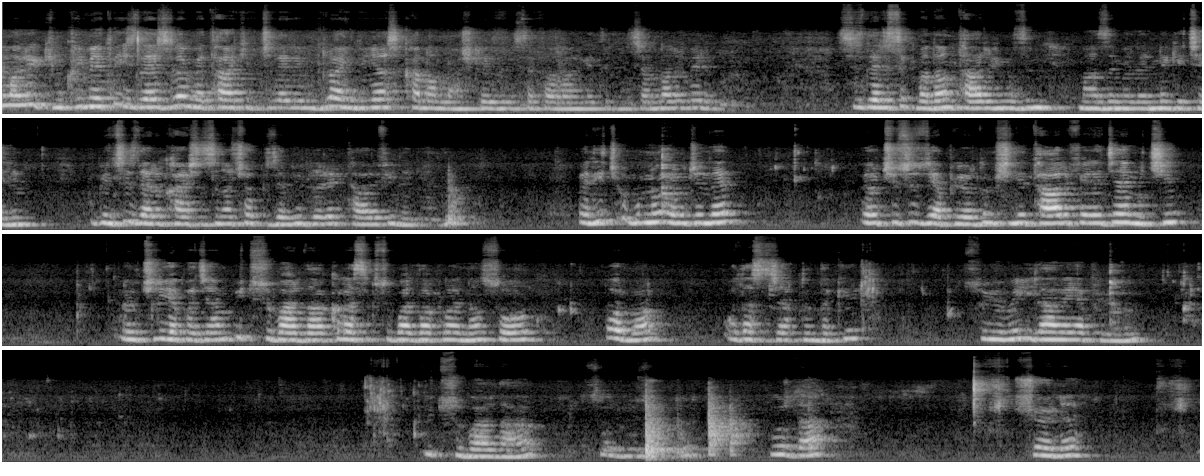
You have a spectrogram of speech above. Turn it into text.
Selamünaleyküm kıymetli izleyiciler ve takipçilerim. Gülay'ın Dünyası kanalına hoş geldiniz. Sefalar getirdiniz canlarım benim. Sizleri sıkmadan tarifimizin malzemelerine geçelim. Bugün sizlerin karşısına çok güzel bir börek tarifiyle geldim. Ben hiç bunu önceden ölçüsüz yapıyordum. Şimdi tarif vereceğim için ölçülü yapacağım. 3 su bardağı klasik su bardaklarından soğuk normal oda sıcaklığındaki suyumu ilave yapıyorum. 3 su bardağı suyumuz oldu. Burada şöyle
